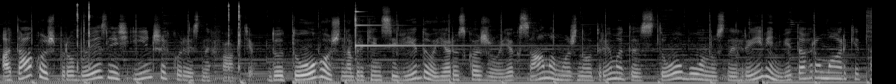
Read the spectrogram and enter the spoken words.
а також про безліч інших корисних фактів. До того ж, наприкінці відео я розкажу, як саме можна отримати 100 бонусних гривень від агромаркета.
